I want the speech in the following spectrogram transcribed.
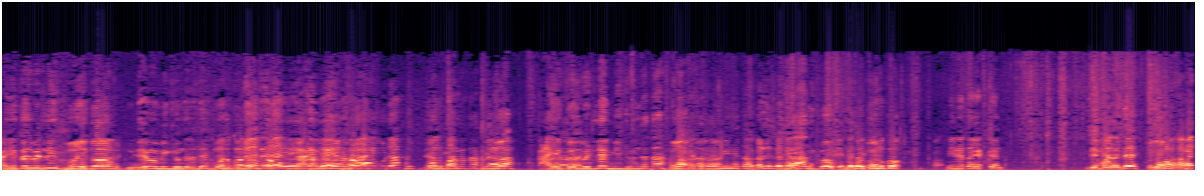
आणि एकच भेटली? मग एक दे मग मी घेऊन जातो दे. काय एकच भेटले? मी घेऊन जाता? मी नेता. नको. नको मी नेता एकट्यान दे मला दे. मला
